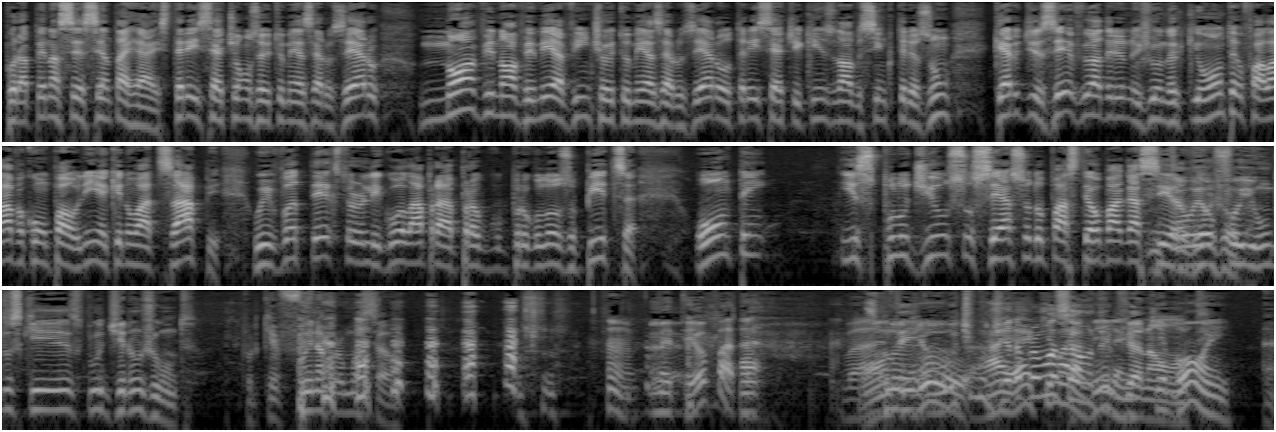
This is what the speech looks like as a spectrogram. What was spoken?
Por apenas 60 reais. 3711-8600, 996-20-8600 ou 3715-9531. Quero dizer, viu, Adriano Júnior, que ontem eu falava com o Paulinho aqui no WhatsApp, o Ivan Textor ligou lá para o Guloso Pizza. Ontem explodiu o sucesso do pastel bagaceiro. Então viu, eu fui Juba? um dos que explodiram junto. Porque fui na promoção. Meteu, Pato? Ontem, o último dia da promoção. Que bom, ontem. Hein?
